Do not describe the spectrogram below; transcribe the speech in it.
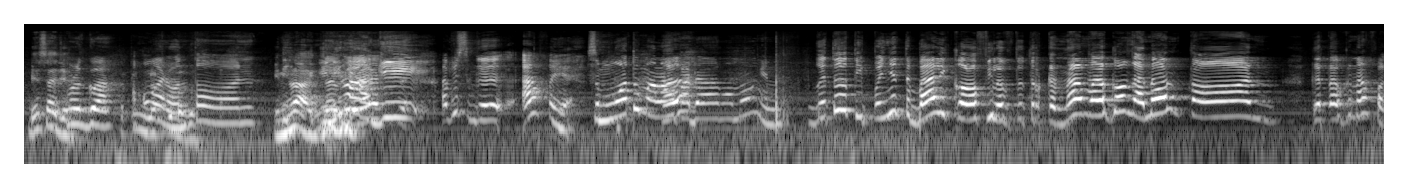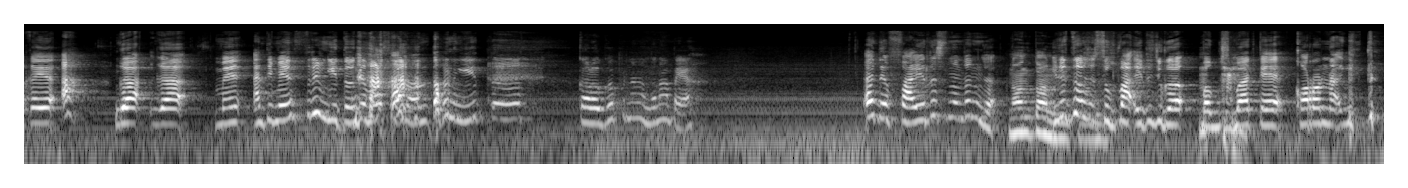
Biasa aja. Menurut gue. Tapi aku nggak gue bagus. nonton Ini lagi. Ini lagi. habis nggak apa ya Semua tuh malah, Malah- pada ngomongin. gue tuh tipenya terbalik kalau film tuh terkenal malah gue nggak nonton gak tau kenapa kayak ah nggak nggak main, anti mainstream gitu udah masa nonton gitu Kalau gue pernah nonton apa ya? Ada virus nonton nggak Nonton. itu tuh sumpah itu juga bagus banget kayak corona gitu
